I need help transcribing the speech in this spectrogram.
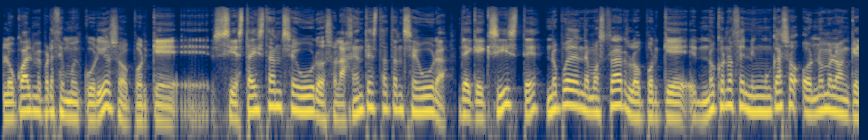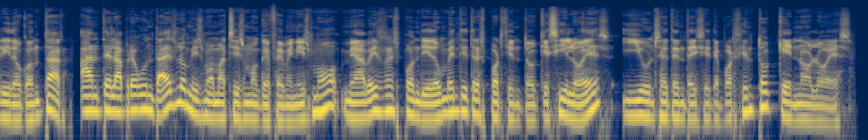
Lo cual me parece muy curioso porque eh, si estáis tan seguros o la gente está tan segura de que existe, no pueden demostrarlo porque no conocen ningún caso o no me lo han querido contar. Ante la pregunta ¿es lo mismo machismo que feminismo? Me habéis respondido un 23% que sí lo es y un 77% que no lo es.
